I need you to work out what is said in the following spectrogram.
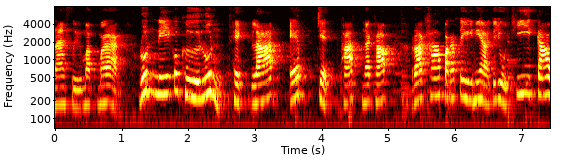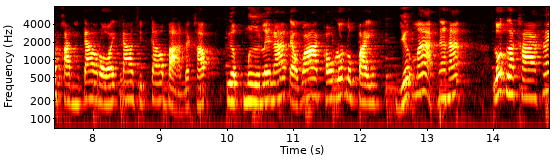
น่าซื้อมากๆ รุ่นนี้ก็คือรุ่น t e c h l a s F7 Plus นะครับ ราคาปกติเนี่ยจะอยู่ที่ 9,999 บาทนะครับ เกือบหมื่นเลยนะ แต่ว่าเขาลดลงไปเยอะมากนะฮะ ลดราคาให้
